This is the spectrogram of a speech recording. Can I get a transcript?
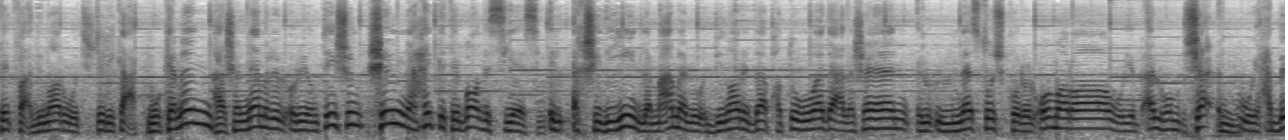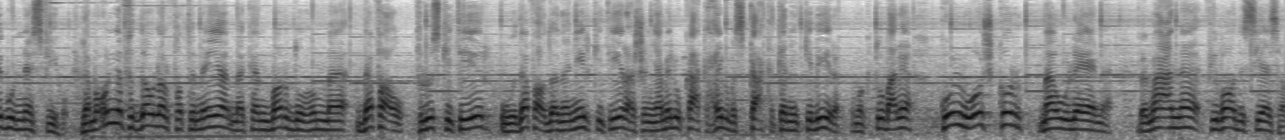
تدفع دينار وتشتري كعك، وكمان عشان نعمل ال orientation شلنا حتة البعد السياسي، الاخشيديين لما عملوا الدينار الذهب حطوه جواه ده علشان الناس تشكر الأمراء ويبقى لهم شأن ويحببوا الناس فيهم، لما قلنا في الدولة الفاطمية ما كان برضه هم دفعوا فلوس كتير ودفعوا دنانير كتير عشان يعملوا كعكة حلو بس الكعكه كانت كبيرة ومكتوب عليها كل واشكر مولانا بمعنى في بعد السياسة.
